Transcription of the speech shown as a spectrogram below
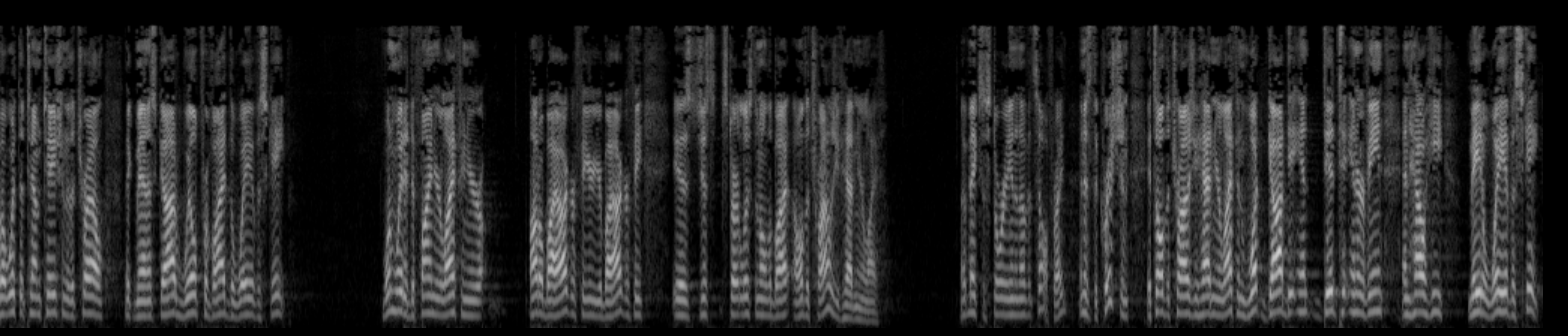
But with the temptation of the trial, McManus, God will provide the way of escape. One way to define your life in your autobiography or your biography is just start listing all the, all the trials you've had in your life. That makes a story in and of itself, right? And as the Christian, it's all the trials you had in your life and what God did to intervene and how He made a way of escape.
